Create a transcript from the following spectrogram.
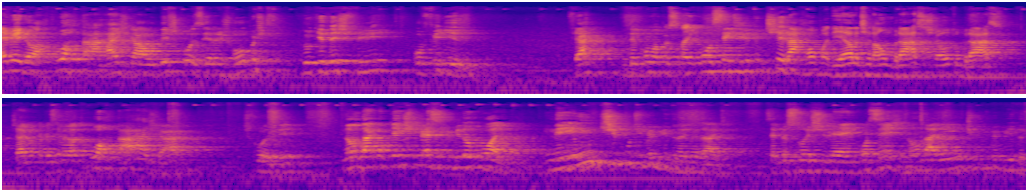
É melhor cortar, rasgar ou descoser as roupas do que despir o ferido. Certo? Tem como a pessoa estar inconsciente tirar a roupa dela, tirar um braço, tirar outro braço que a cabeça é melhor cortar, rasgar, escozer. Não dá qualquer espécie de bebida alcoólica. Nenhum tipo de bebida, na verdade. Se a pessoa estiver inconsciente, não dá nenhum tipo de bebida.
